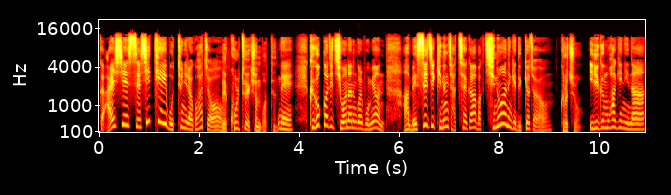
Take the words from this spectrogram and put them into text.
그 RCS CTA 버튼이라고 하죠. 네, 콜투 액션 버튼. 네. 그것까지 지원하는 걸 보면 아, 메시지 기능 자체가 막 진화하는 게 느껴져요. 그렇죠. 읽음 확인이나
